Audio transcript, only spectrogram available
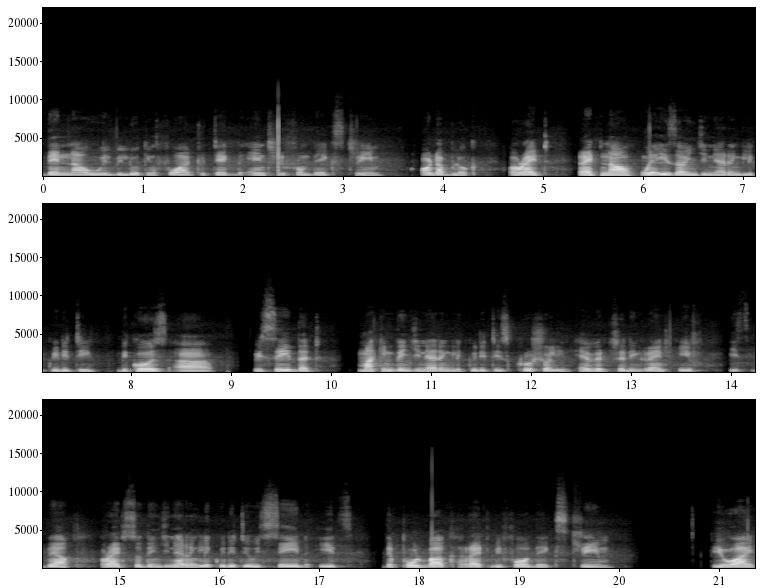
then now we'll be looking forward to take the entry from the extreme order block. All right right now where is our engineering liquidity? Because uh, we say that marking the engineering liquidity is crucial in every trading range if it's there. All right so the engineering liquidity we said it's the pullback right before the extreme POI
